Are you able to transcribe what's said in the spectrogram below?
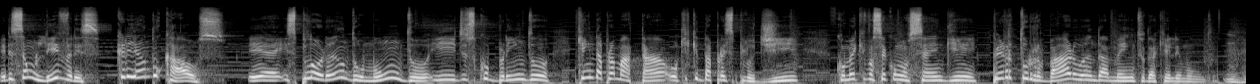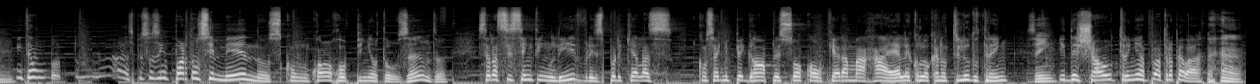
Eles são livres criando caos. e, é, explorando o mundo e descobrindo quem dá pra matar, o que, que dá pra explodir, como é que você consegue perturbar o andamento daquele mundo. Então, as pessoas importam-se menos com qual roupinha eu tô usando, se elas se sentem livres porque elas conseguem pegar uma pessoa qualquer, amarrar ela e colocar no trilho do trem Sim. e deixar o trem atropelar.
